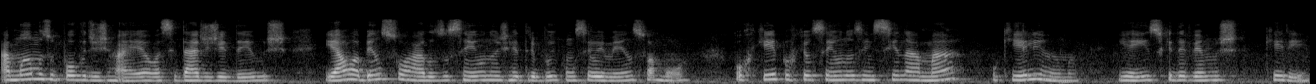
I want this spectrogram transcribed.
Amamos o povo de Israel, a cidade de Deus, e ao abençoá-los, o Senhor nos retribui com seu imenso amor. Por quê? Porque o Senhor nos ensina a amar o que Ele ama. E é isso que devemos querer.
